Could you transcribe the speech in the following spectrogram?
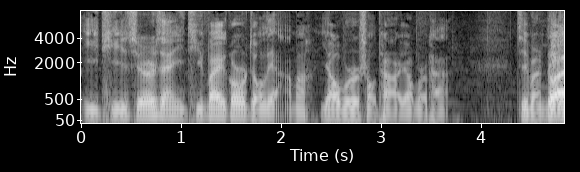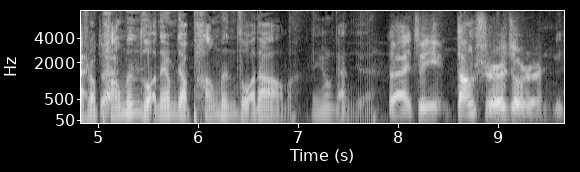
一提，其实现在一提歪钩就俩嘛，要不是手套，要不是他，基本上那个时候旁门左，那什么叫旁门左道嘛，那种感觉。对，就一当时就是你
